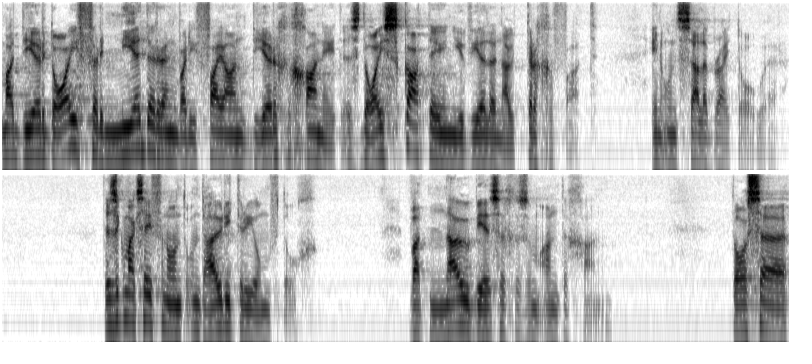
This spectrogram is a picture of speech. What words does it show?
Maar deur daai vernedering wat die vyand deurgegaan het, is daai skatte en juwele nou teruggevat en ons celebrate daaroor. Dis ek maar ek sê vanaand onthou die triomftog wat nou besig is om aan te gaan. Daar's 'n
